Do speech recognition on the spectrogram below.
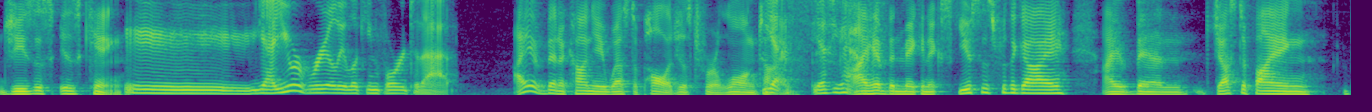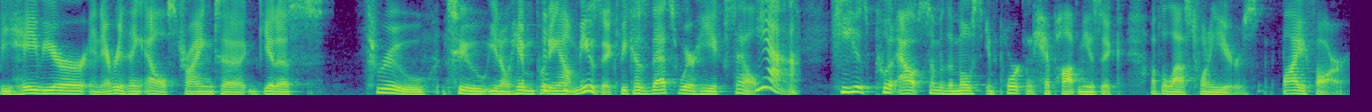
Jesus is King. Mm, yeah, you were really looking forward to that. I have been a Kanye West apologist for a long time. Yes, yes, you have. I have been making excuses for the guy. I have been justifying behavior and everything else trying to get us through to, you know, him putting out music because that's where he excels. Yeah. He has put out some of the most important hip hop music of the last 20 years by far.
